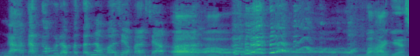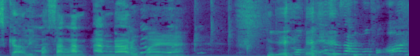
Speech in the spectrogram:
nggak akan kamu dapatkan sama siapa siapa Oh, oh, oh, oh, oh, bahagia sekali pasangan anda rupanya. Yeah. pokoknya susah move on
